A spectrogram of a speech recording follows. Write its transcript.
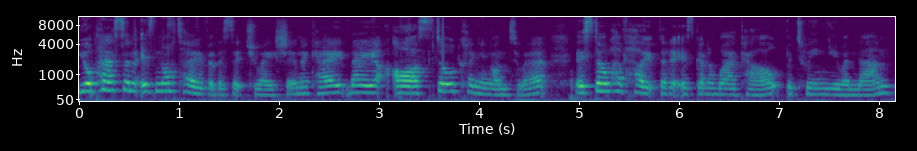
Your person is not over the situation, okay? They are still clinging on to it. They still have hope that it is going to work out between you and them.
